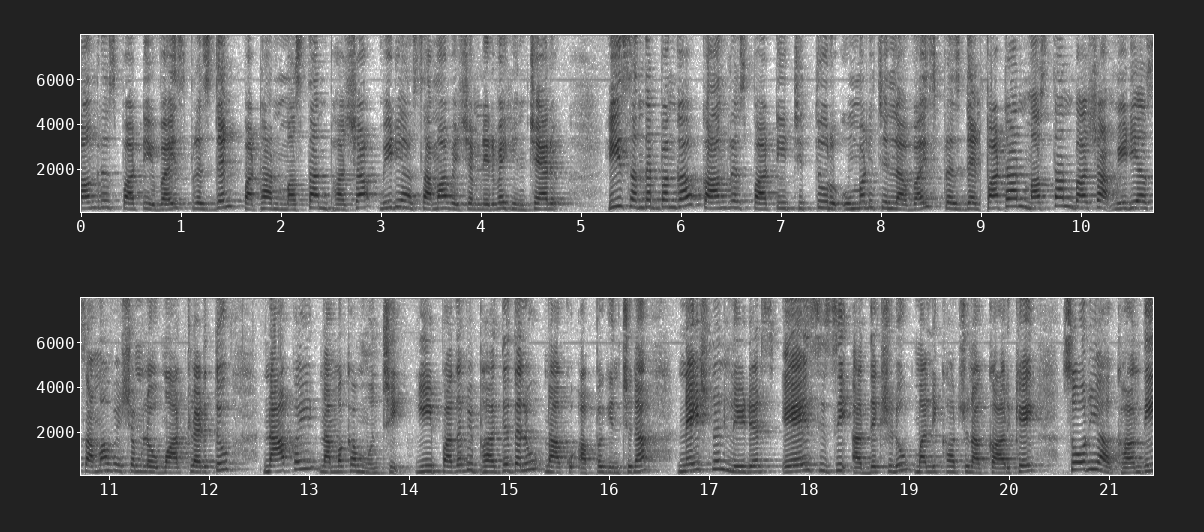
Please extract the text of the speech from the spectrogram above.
Congress party vice president Pathan Mastan Basha media సమావేశం నిర్వహించారు. ఈ సందర్భంగా కాంగ్రెస్ పార్టీ చిత్తూరు ఉమ్మడి జిల్లా vice president Pathan Mastan Basha media సమావేశంలో మాట్లాడుతూ నాపై నమ్మకం ఉంచి ఈ పదవి బాధ్యతలు నాకు అప్పగించిన నేషనల్ లీడర్స్ ఏఐసిసి అధ్యక్షుడు Mallikarjuna Kharge Sonia Gandhi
